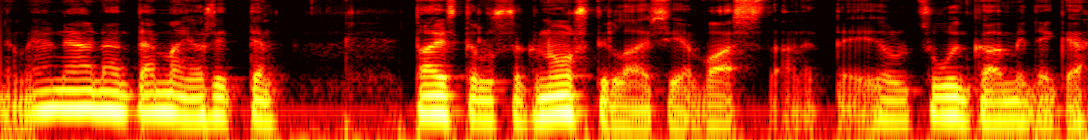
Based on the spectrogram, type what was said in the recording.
Ja me nähdään tämä jo sitten taistelussa gnostilaisia vastaan, että ei ollut suinkaan mitenkään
